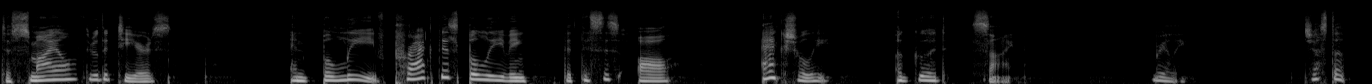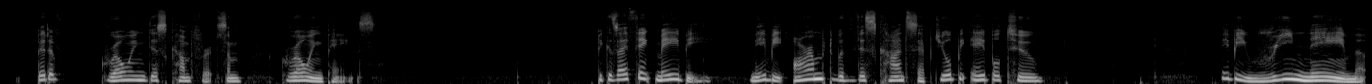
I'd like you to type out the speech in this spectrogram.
to smile through the tears and believe, practice believing that this is all actually a good sign. Really. Just a bit of growing discomfort, some growing pains. Because I think maybe, maybe armed with this concept, you'll be able to maybe rename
